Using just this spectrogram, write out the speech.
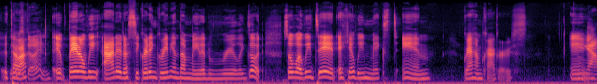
It Estaba, was good. it, pero we added a secret ingredient that made it really good. So what we did is que we mixed in graham crackers. And- Yeah,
